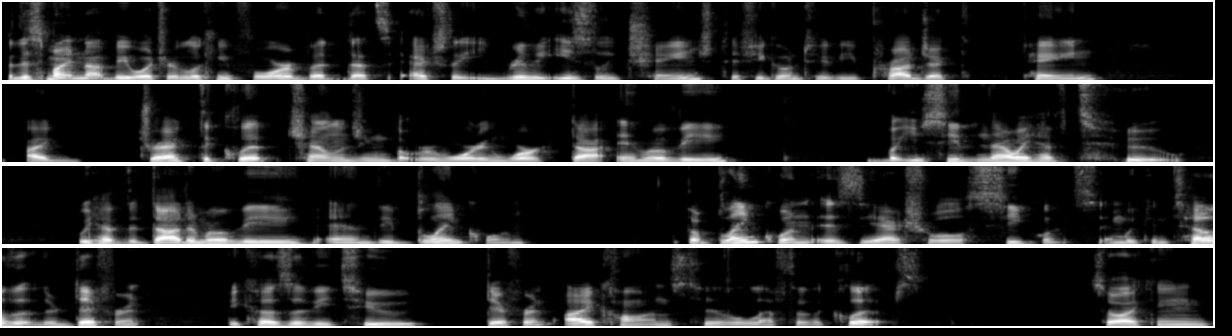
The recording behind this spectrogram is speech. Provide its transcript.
But this might not be what you're looking for, but that's actually really easily changed. If you go into the project pane, I dragged the clip challenging but rewarding work.mov, but you see now we have two. We have the .mov and the blank one. The blank one is the actual sequence, and we can tell that they're different because of the two different icons to the left of the clips. So I can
